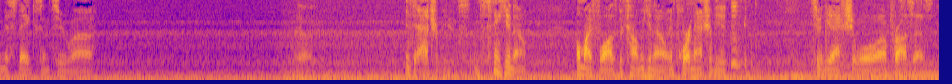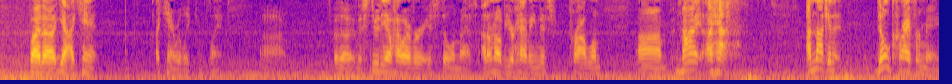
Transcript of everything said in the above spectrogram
mistakes into uh, uh, into attributes, and see, you know, all my flaws become you know important attributes to the actual uh, process. But uh, yeah, I can't I can't really complain. Um, the the studio, however, is still a mess. I don't know if you're having this problem. Um, my I have. I'm not gonna. Don't cry for me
